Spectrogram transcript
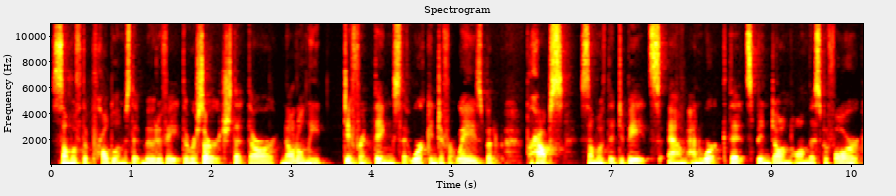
some of the problems that motivate the research. That there are not only different things that work in different ways, but perhaps some of the debates um, and work that's been done on this before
